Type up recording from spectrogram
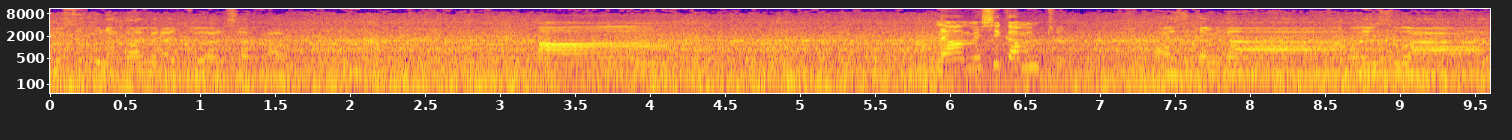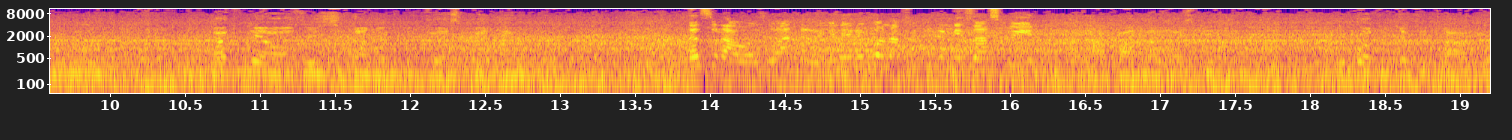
Sisi kuna kamera juu ya Al-Shabaab. Ah. na wameshika mtu Wazikanga wezi wa lakini hawazishika ni mtu juu ya speeding. that's what i was wondering nilikuwa nafikiri ni za speed Hapana za speeding. Tujafika hapo.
